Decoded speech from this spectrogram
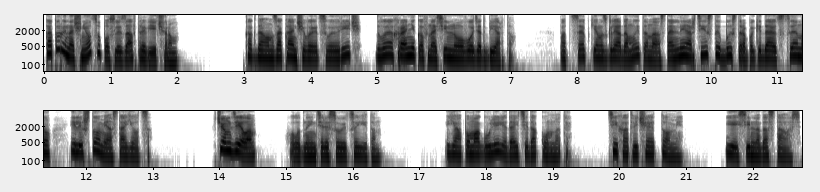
который начнется послезавтра вечером». Когда он заканчивает свою речь, двое охранников насильно уводят Берту. Под цепким взглядом Итана остальные артисты быстро покидают сцену, и лишь Томми остается. «В чем дело?» — холодно интересуется Итан. «Я помогу Лиле дойти до комнаты», — тихо отвечает Томми. Ей сильно досталось.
